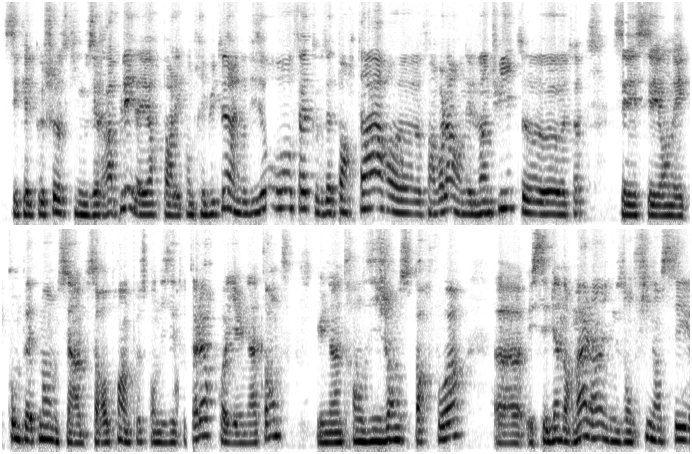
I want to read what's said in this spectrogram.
c'est quelque chose qui nous est rappelé d'ailleurs par les contributeurs. Ils nous disaient oh en fait vous êtes en retard. Euh, enfin voilà, on est le 28. Euh, c'est, c'est, on est complètement. ça reprend un peu ce qu'on disait tout à l'heure. Quoi, il y a une attente, une intransigeance parfois, et c'est bien normal. Hein, ils nous ont financé.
